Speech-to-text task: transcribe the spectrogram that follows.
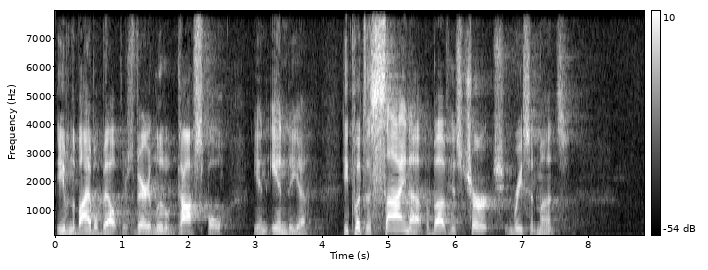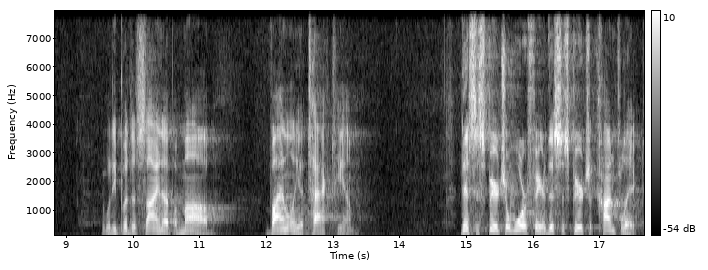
even the Bible Belt, there's very little gospel in India. He puts a sign up above his church in recent months. And when he put the sign up, a mob violently attacked him. This is spiritual warfare. This is spiritual conflict.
